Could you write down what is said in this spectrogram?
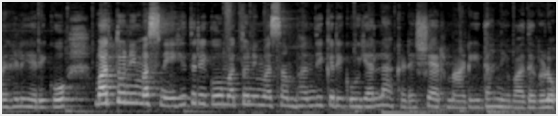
ಮಹಿಳೆಯರಿಗೂ ಮತ್ತು ನಿಮ್ಮ ಸ್ನೇಹಿತರಿಗೂ ಮತ್ತು ನಿಮ್ಮ ಸಂಬಂಧಿಕರಿಗೂ ಎಲ್ಲ ಕಡೆ ಶೇರ್ ಮಾಡಿ. ಧನ್ಯವಾದಗಳು.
